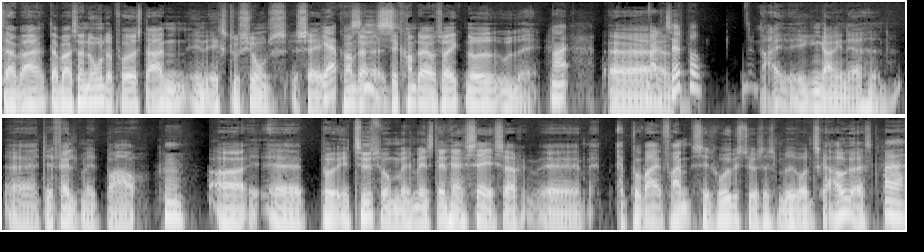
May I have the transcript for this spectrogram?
der, var, der var så nogen, der prøvede at starte en, en eksklusionssag. Ja, det, kom der, det kom der jo så ikke noget ud af. Nej. Øh, var det tæt på? Nej, ikke engang i nærheden. Øh, det faldt med et brag. Hmm. Og øh, på et tidspunkt, mens den her sag så øh, er på vej frem til et hovedbestyrelsesmøde, hvor den skal afgøres, ja.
